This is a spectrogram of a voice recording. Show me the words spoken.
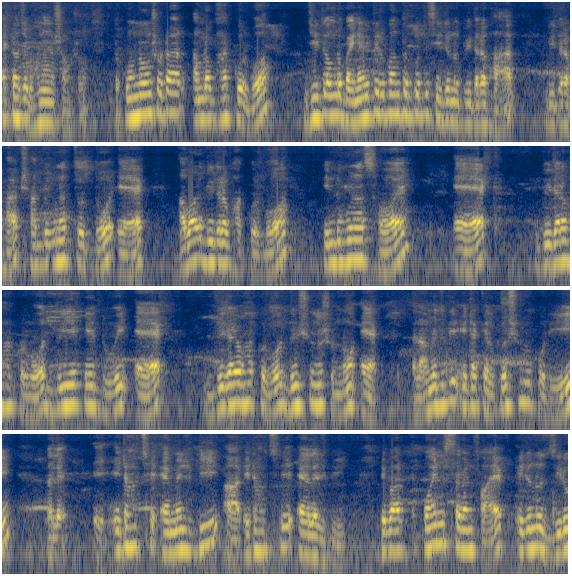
একটা হচ্ছে ভগ্নাংশ অংশ। তো পূর্ণ অংশটার আমরা ভাগ করব। যেহেতু আমরা বাইনারিতে রূপান্তর করতেছি, এই জন্য দুই দ্বারা ভাগ, দুই দ্বারা ভাগ, সাত দুগুণা চোদ্দ, এক। আবার দুই দ্বারা ভাগ করব। তিন দুগুণা ছয়, এক। দুই দ্বারা ভাগ করব। দুই একে দুই, এক। দুই দ্বারা ভাগ করব, দুই শূন্য শূন্য এক। তাহলে আমরা যদি এটা ক্যালকুলেশন করি, তাহলে এটা হচ্ছে এমএসবি আর এটা হচ্ছে এলএসবি এবার পয়েন্ট সেভেন ফাইভ এই জন্য জিরো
